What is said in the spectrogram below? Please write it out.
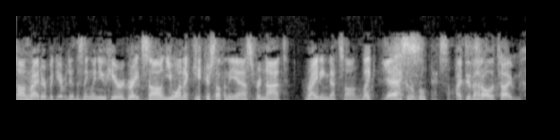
songwriter, but you ever do this thing when you hear a great song, you want to kick yourself in the ass for not writing that song? Like, Yes. I could have wrote that song. I do that all the time.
